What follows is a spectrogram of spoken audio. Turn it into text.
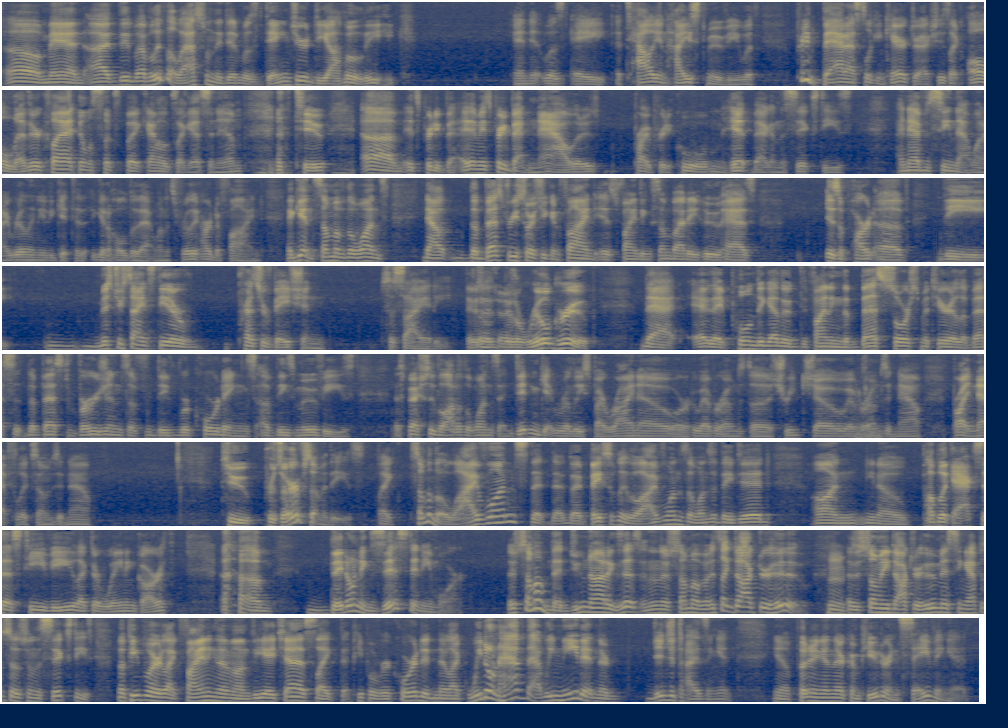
Oh man, I did, I believe the last one they did was Danger Diabolik, and it was a Italian heist movie with pretty badass looking character. Actually, he's like all leather clad. He almost looks, but kind of looks like S and M too. Um, it's pretty bad. I mean, it's pretty bad now, but it was probably pretty cool, hit back in the '60s. I haven't seen that one. I really need to get to get a hold of that one. It's really hard to find. Again, some of the ones now the best resource you can find is finding somebody who has is a part of the Mystery Science Theater Preservation Society. There's a there's a real group that uh, they pulling together finding the best source material, the best the best versions of the recordings of these movies, especially a lot of the ones that didn't get released by Rhino or whoever owns the Shriek Show, whoever owns it now. Probably Netflix owns it now to preserve some of these. Like some of the live ones that, that, that basically the live ones, the ones that they did on you know public access TV, like they're Wayne and Garth, um, they don't exist anymore. There's some of them that do not exist, and then there's some of them. It's like Doctor Who. Hmm. There's so many Doctor Who missing episodes from the '60s, but people are like finding them on VHS, like that people recorded, and they're like, "We don't have that. We need it," and they're digitizing it, you know, putting it in their computer and saving it.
